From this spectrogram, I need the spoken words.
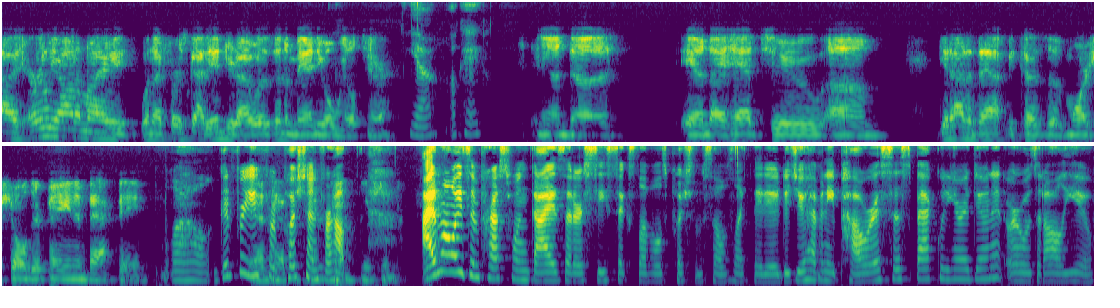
I, early on in my when I first got injured, I was in a manual wheelchair, Yeah. Okay. and uh, and I had to um, get out of that because of more shoulder pain and back pain. Wow. Good for you and for pushing for help. I'm always impressed when guys that are C6 levels push themselves like they do. Did you have any power assist back when you were doing it, or was it all you?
